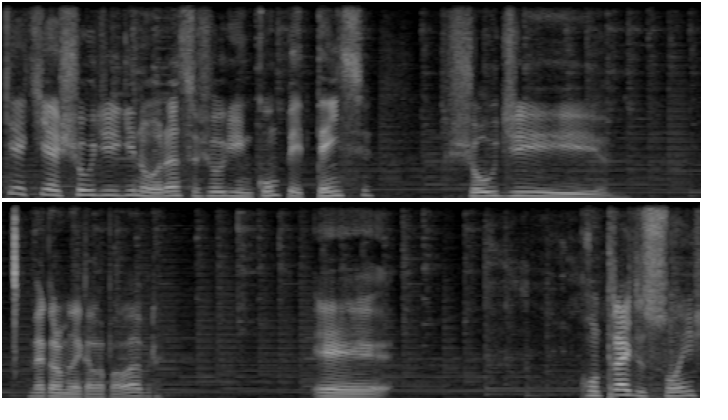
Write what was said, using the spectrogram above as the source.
Que aqui é show de ignorância, show de incompetência, show de. Como é que é o nome daquela palavra? É. Contradições,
